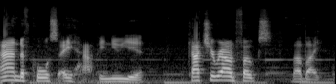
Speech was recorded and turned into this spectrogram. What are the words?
and of course, a Happy New Year. Catch you around, folks. Bye bye.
